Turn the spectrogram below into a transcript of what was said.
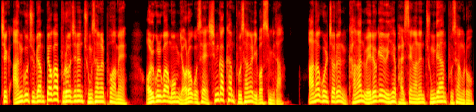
즉 안구 주변 뼈가 부러지는 중상을 포함해 얼굴과 몸 여러 곳에 심각한 부상을 입었습니다. 안화골절은 강한 외력에 의해 발생하는 중대한 부상으로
